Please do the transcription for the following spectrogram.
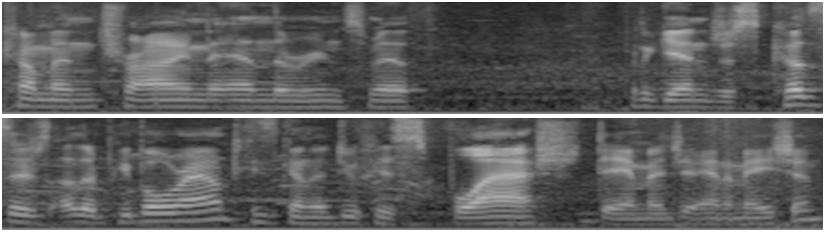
coming, trying to end the Runesmith. But again, just because there's other people around, he's going to do his splash damage animation.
